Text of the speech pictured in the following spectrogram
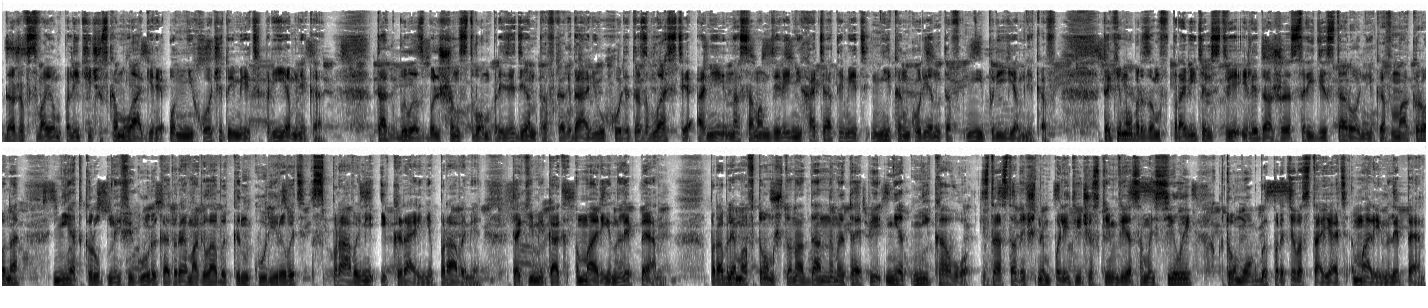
Даже в своем политическом лагере он не хочет иметь преемника. Так было с большинством президентов, когда они уходят из власти, они на самом деле не хотят иметь ни конкурентов, ни преемников. Таким образом, в правительстве или даже среди сторонников Макрона нет крупной фигуры, которая могла бы конкурировать с правыми и крайне правыми, такими как Марин Ле Пен. Проблема в том, что на данном этапе нет никого с достаточным политическим весом и силой, кто мог бы противостоять Марин Ле Пен.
